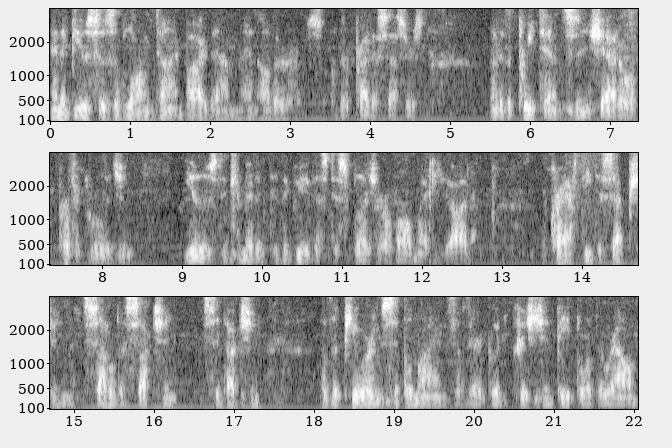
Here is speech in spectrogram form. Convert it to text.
and abuses of long time by them and others of their predecessors under the pretense and shadow of perfect religion, used and committed to the grievous displeasure of Almighty God. The crafty deception, subtle destruction, seduction of the pure and simple minds of their good Christian people of the realm.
